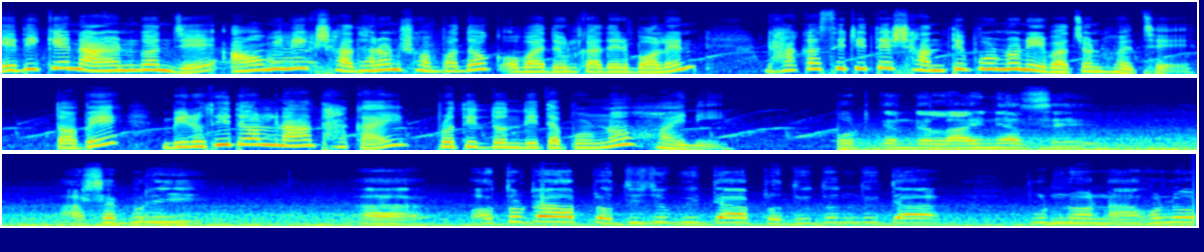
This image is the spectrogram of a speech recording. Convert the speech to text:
এদিকে নারায়ণগঞ্জে আওয়ামী লীগ সাধারণ সম্পাদক ওবায়দুল কাদের বলেন, ঢাকা সিটিতে শান্তিপূর্ণ নির্বাচন হয়েছে। তবে বিরোধী দল না থাকায় প্রতিদ্বন্দ্বিতাপূর্ণ হয়নি। ভোট কেন্দ্রে লাইন আছে। আশা করি অতটা প্রতিযোগিতা, প্রতিদ্বন্দ্বিতা পূর্ণ না হলেও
